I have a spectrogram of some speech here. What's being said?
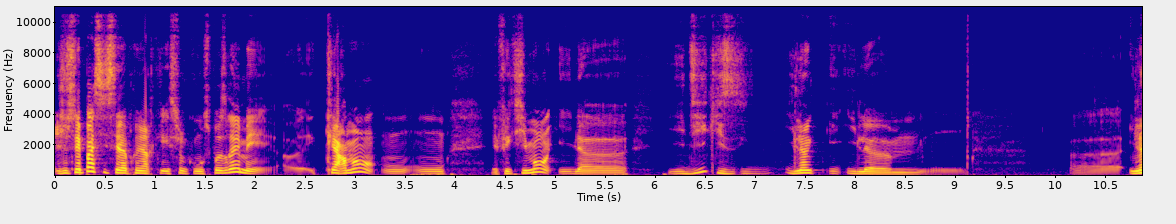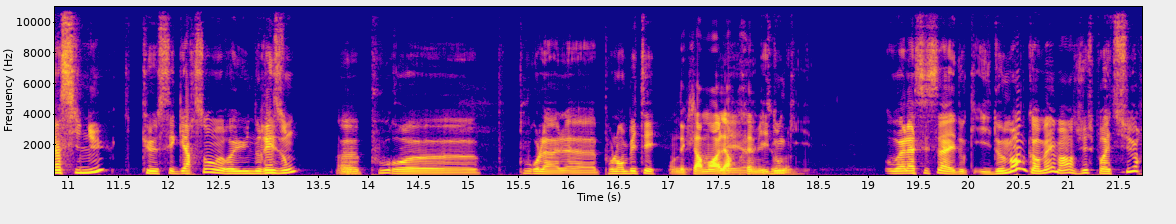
je sais pas si c'est la première question qu'on se poserait, mais euh, clairement, on, effectivement, il, euh, il dit qu'il il, il, euh, il, insinue que ces garçons auraient eu une raison pour, pour, la, pour l'embêter. On est clairement à l'air très Et donc, voilà, c'est ça. Et donc, il demande quand même, hein, juste pour être sûr,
